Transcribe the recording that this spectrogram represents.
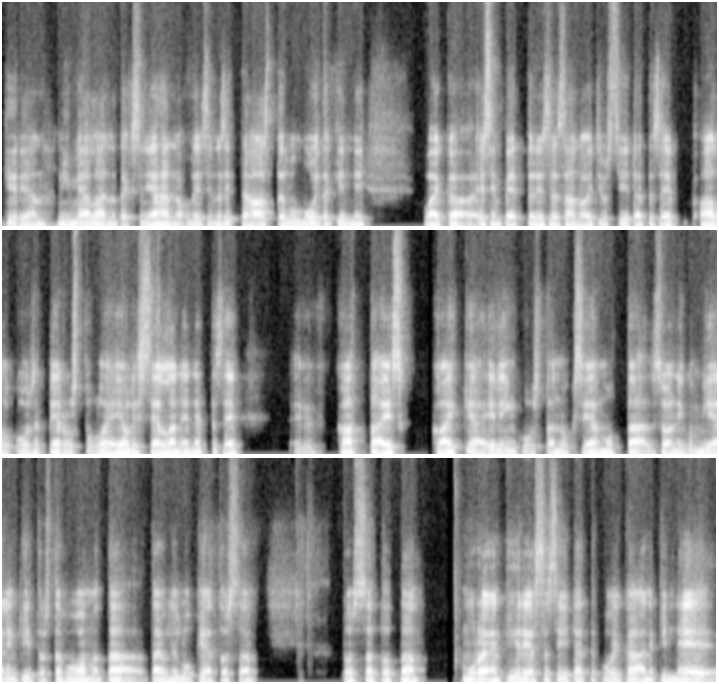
kirjan nimeä lainatakseni, ja hän oli siinä sitten haastellut muitakin, niin vaikka esim. Petteri, sä sanoit just siitä, että se alkuun se perustulo ei olisi sellainen, että se kattaisi kaikkia elinkustannuksia, mutta se on niin kuin mielenkiintoista huomata, tai oli lukea tuossa tuossa tota, Murajan kirjassa siitä, että kuinka ainakin ne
